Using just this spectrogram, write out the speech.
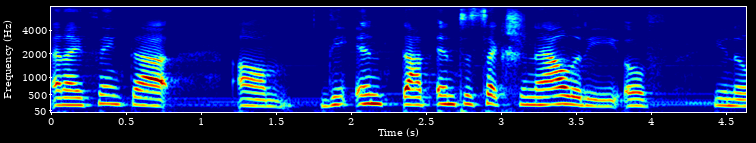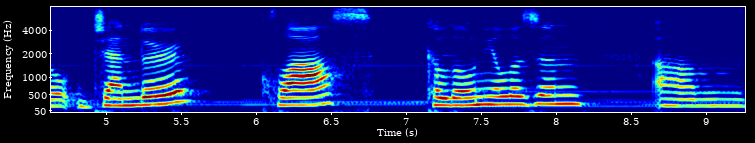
and I think that um, the in, that intersectionality of you know gender, class, colonialism, um,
